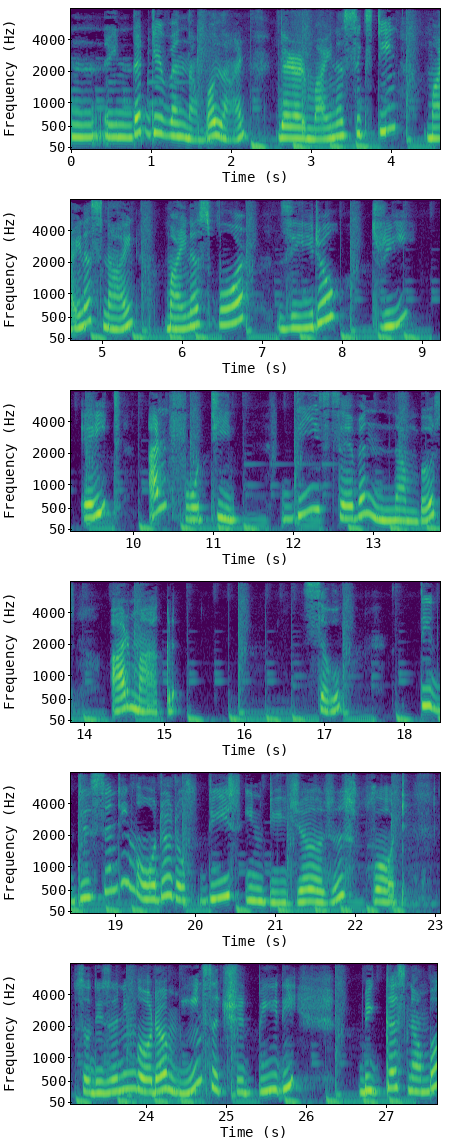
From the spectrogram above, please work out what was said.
in that given number line, there are minus 16, minus 9, minus 4, 0, 3, 8, and 14. These seven numbers are marked. So the descending order of these integers is what? So descending order means it should be the biggest number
